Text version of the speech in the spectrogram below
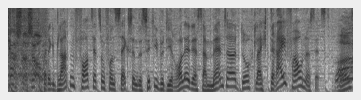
Kerschner Show. Bei der geplanten Fortsetzung von Sex in the City wird die Rolle der Samantha durch gleich drei Frauen ersetzt. Was?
